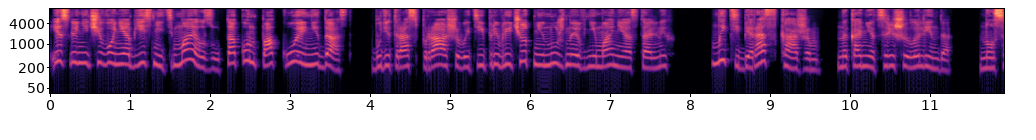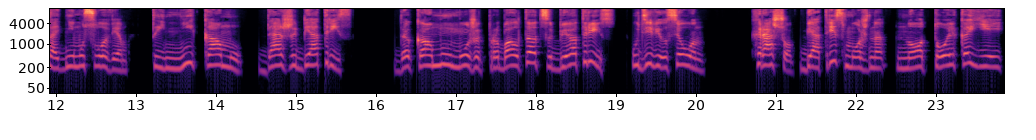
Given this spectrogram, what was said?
Если ничего не объяснить Майлзу, так он покоя не даст. Будет расспрашивать и привлечет ненужное внимание остальных. «Мы тебе расскажем», — наконец решила Линда. Но с одним условием. Ты никому, даже Беатрис. Да кому может проболтаться Беатрис? Удивился он. Хорошо, Беатрис можно, но только ей,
